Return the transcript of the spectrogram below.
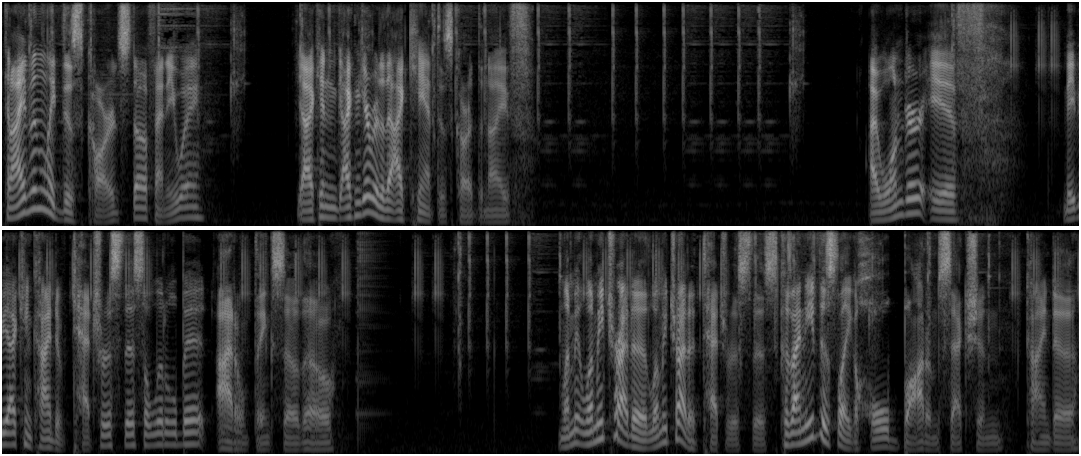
Can I even, like, discard stuff anyway? Yeah, I can, I can get rid of that. I can't discard the knife. I wonder if maybe I can kind of Tetris this a little bit. I don't think so though. Let me let me try to let me try to Tetris this cuz I need this like whole bottom section kind of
